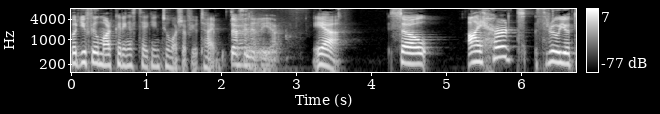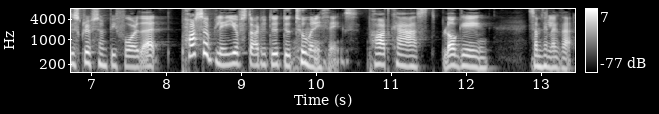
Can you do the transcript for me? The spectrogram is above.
but you feel marketing is taking too much of your time. Definitely, yeah. Yeah. So I heard through your description before that possibly you've started to do too many things podcast, blogging, something like that.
